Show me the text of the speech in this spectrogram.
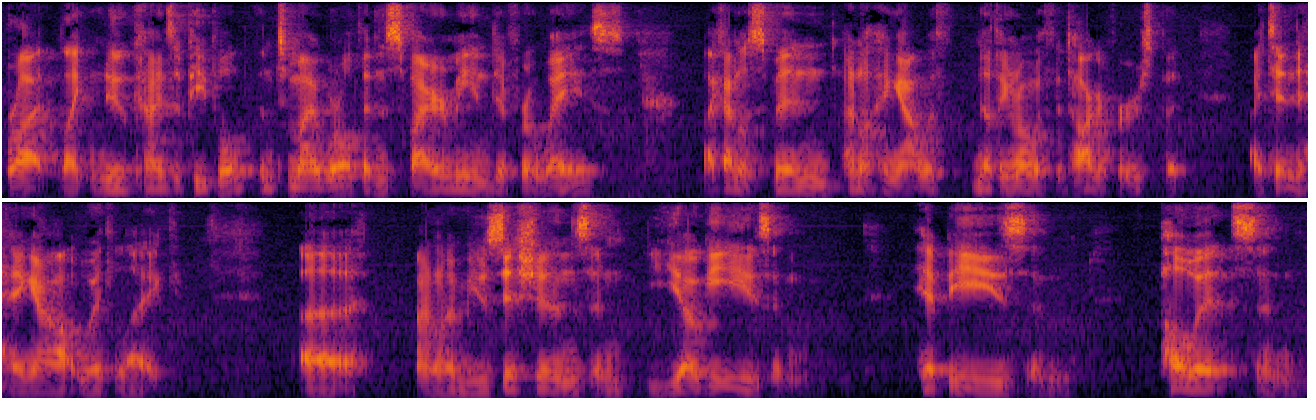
brought like new kinds of people into my world that inspire me in different ways. Like I don't spend, I don't hang out with nothing wrong with photographers, but I tend to hang out with like, uh, I don't know, musicians and yogis and hippies and poets and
